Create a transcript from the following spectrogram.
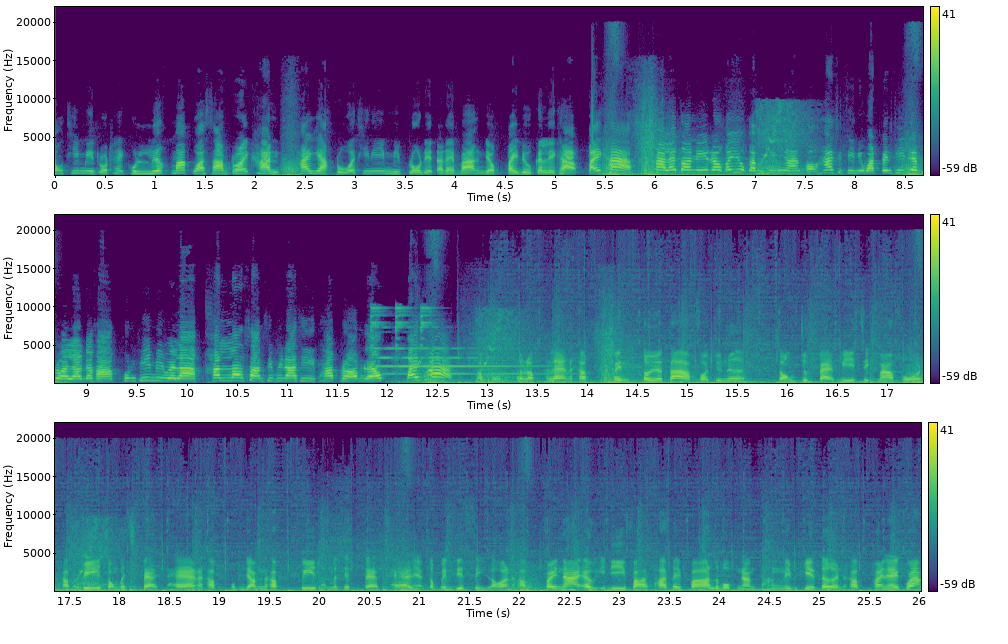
2 ที่มีรถให้คุณเลือกมากกว่า 300 คัน ถ้าอยากรู้ว่าที่นี่มีโปรเด็ดอะไรบ้างเดี๋ยวไปดูกันเลยค่ะ ไปค่ะ ค่ะ และตอนนี้เราก็อยู่กับทีมงานของ 54นิวัตเป็นที่เรียบร้อยแล้วนะคะ คุณพี่มีเวลาคันละ 30 วินาที ถ้าพร้อมแล้ว ไปค่ะ ครับผมสำหรับคันแรกนะครับเป็น Toyota Fortuner 2.8V Sigma 4ครับ ปี 2018 แท้นะครับ ผมย้ำนะครับ ปี 2018 แท้เนี่ยต้องเป็นดิสสีล้อนะครับ ไฟหน้า LED ฝาท้ายไฟฟ้า ระบบนำทาง Navigator นะครับ ภายในกว้าง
